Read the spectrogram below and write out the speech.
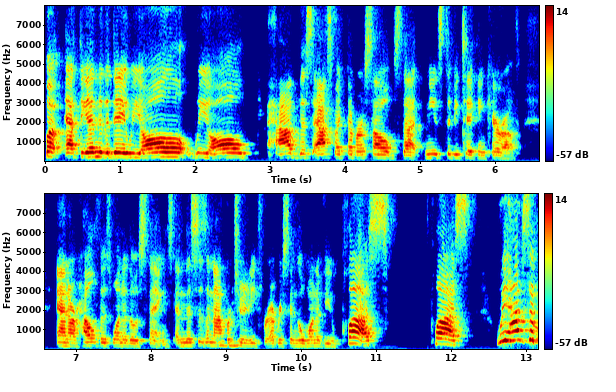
But at the end of the day, we all we all have this aspect of ourselves that needs to be taken care of. And our health is one of those things. And this is an mm-hmm. opportunity mm-hmm. for every single one of you. Plus, plus, we have some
